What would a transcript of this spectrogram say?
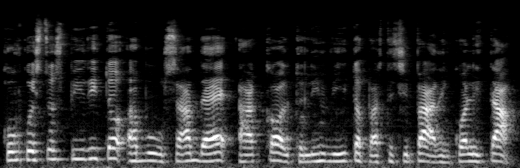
Con questo spirito Abu Saadeh ha accolto l'invito a partecipare in qualità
